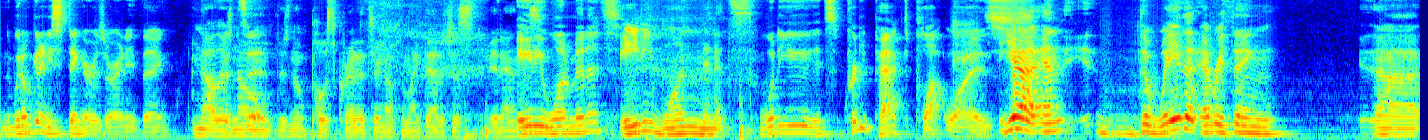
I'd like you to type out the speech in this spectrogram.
we don't get any stingers or anything. No, there's That's no it. there's no post credits or nothing like that. It's just it ends. Eighty-one minutes. 81 minutes. What do you? It's pretty packed plot wise. Yeah, and the way that everything uh,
